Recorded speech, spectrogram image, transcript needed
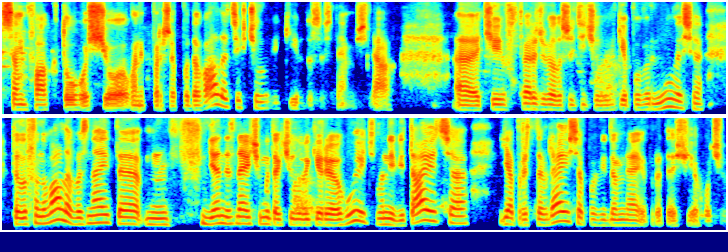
сам факт того, що вони перше подавали цих чоловіків до системи шлях, е, чи стверджували, що ці чоловіки повернулися. Телефонували. Ви знаєте, я не знаю, чому так чоловіки реагують. Вони вітаються. Я представляюся, повідомляю про те, що я хочу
